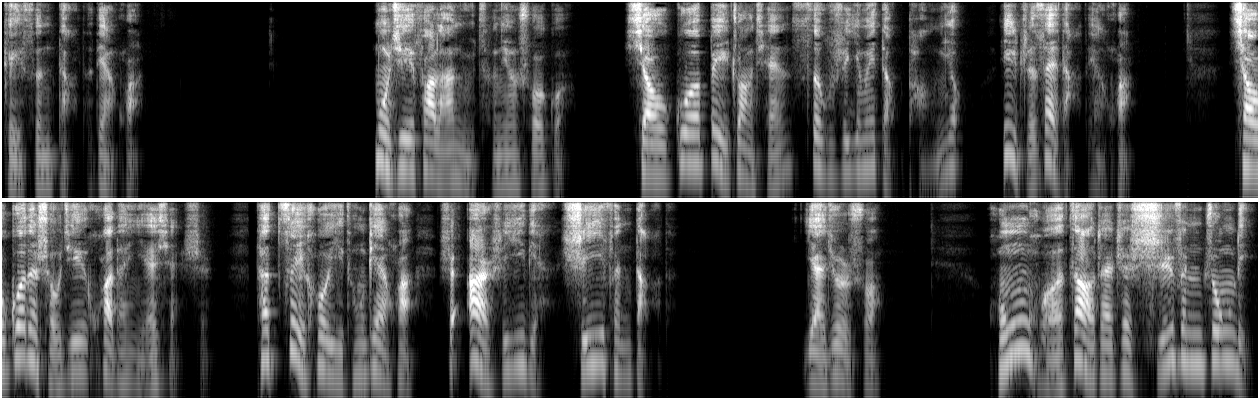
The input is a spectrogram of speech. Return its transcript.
给孙打的电话。目击发廊女曾经说过，小郭被撞前似乎是因为等朋友，一直在打电话。小郭的手机话单也显示，他最后一通电话是二十一点十一分打的。也就是说，红火灶在这十分钟里，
